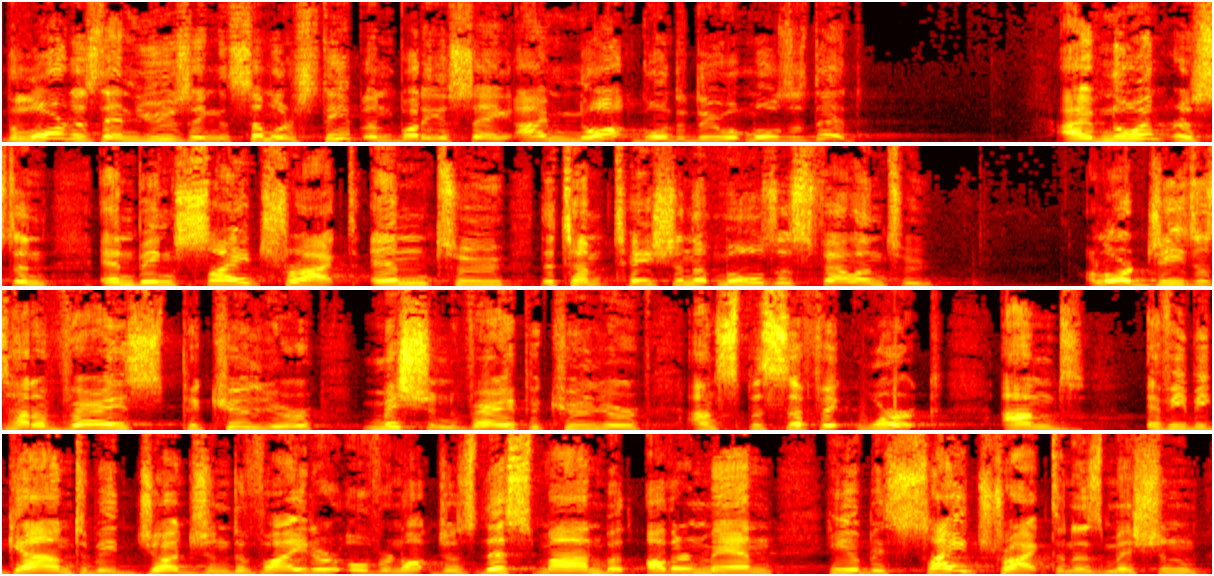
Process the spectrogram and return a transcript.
The Lord is then using the similar statement, but he is saying, I'm not going to do what Moses did. I have no interest in, in being sidetracked into the temptation that Moses fell into. Our Lord Jesus had a very peculiar mission, very peculiar and specific work. And if he began to be judge and divider over not just this man, but other men, he would be sidetracked in his mission,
